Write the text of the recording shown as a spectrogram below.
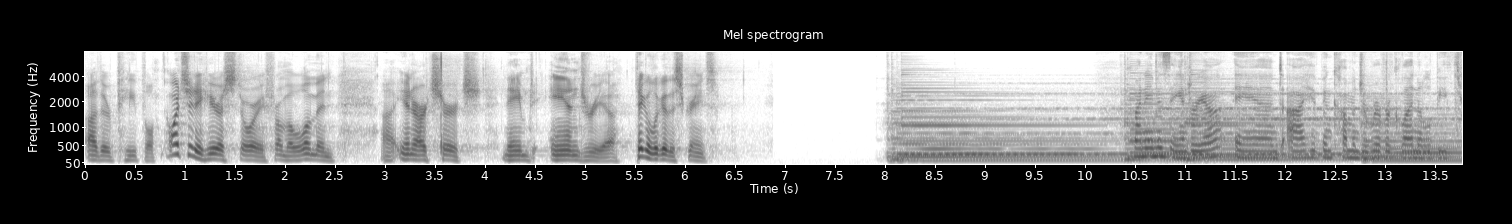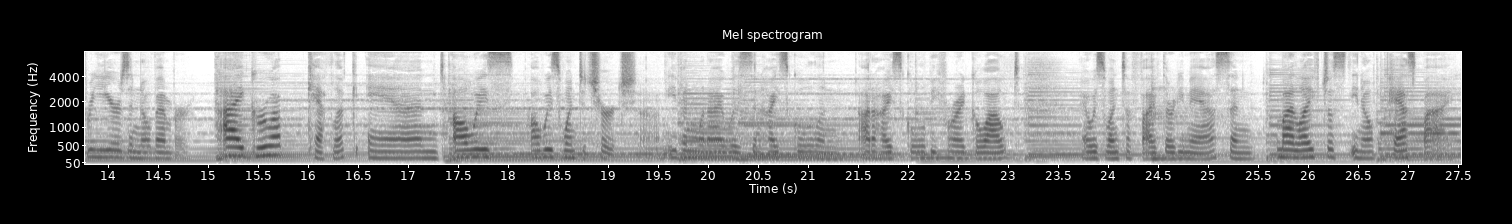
other people. I want you to hear a story from a woman uh, in our church named Andrea. Take a look at the screens. My name is Andrea, and I have been coming to River Glen. It'll be three years in November. I grew up Catholic and always, always went to church. Um, even when I was in high school and out of high school, before I'd go out, I always went to 5:30 mass, and my life just, you know, passed by.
